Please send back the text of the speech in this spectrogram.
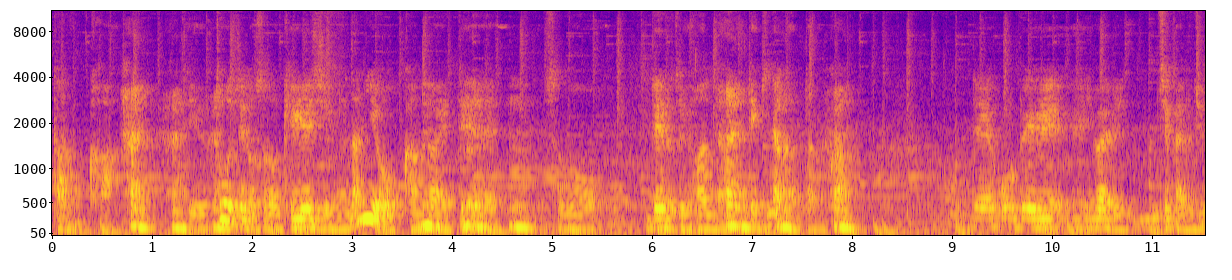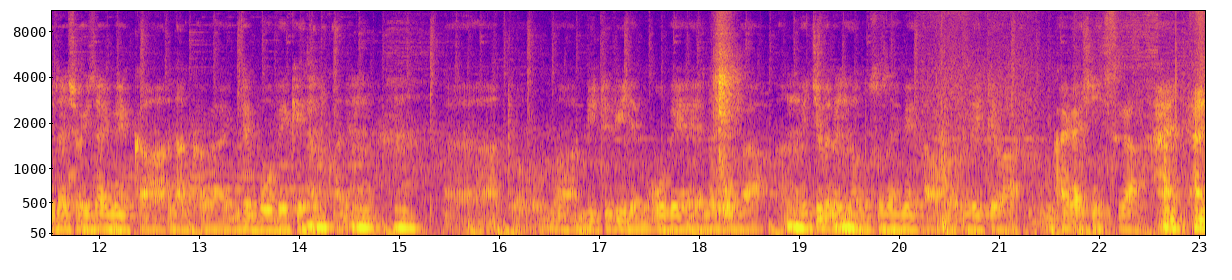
たのかっていう、当時のその経営陣が何を考えて、その出るという判断ができなかったのか、で欧米いわゆる世界の重大消費財メーカーなんかが全部欧米系だとかね、B2B でも欧米の方が、うん、一部の日本の素材メーカーを抜いては海外進出が、はいはい、え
